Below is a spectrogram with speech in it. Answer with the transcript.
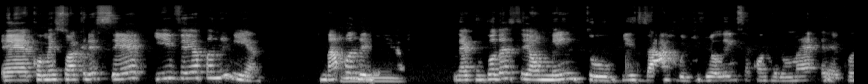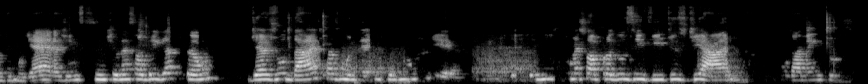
é, começou a crescer e veio a pandemia. Na uhum. pandemia, né, com todo esse aumento bizarro de violência contra, é, contra a mulher, a gente se sentiu nessa obrigação de ajudar essas mulheres de uma maneira. A gente começou a produzir vídeos diários, fundamentos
